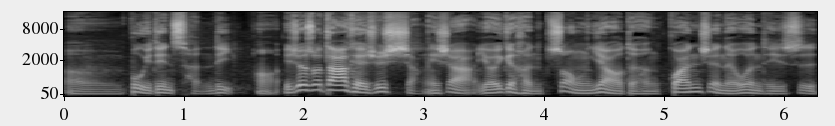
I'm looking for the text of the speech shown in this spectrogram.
嗯，不一定成立哦。也就是说，大家可以去想一下，有一个很重要的、很关键的问题是，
